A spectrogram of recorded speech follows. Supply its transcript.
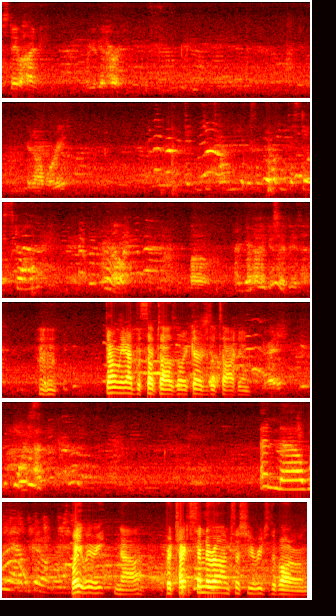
But stay behind me, or you get hurt. You're not worried? Didn't you tell me it was important to stay strong? No. Um, I guess I I guess I did. did. Don't read out the subtitles while the characters are talking. You ready? And now we have a girl. Wait, wait, wait. No. Protect Cinderella until she reaches the ballroom.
